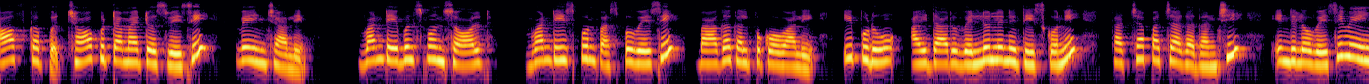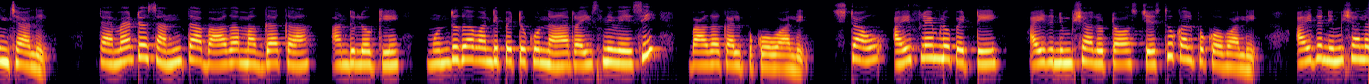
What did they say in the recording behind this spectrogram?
హాఫ్ కప్ చాప్ టమాటోస్ వేసి వేయించాలి. One tablespoon salt one teaspoon పసుపు వేసి బాగా కలుపుకోవాలి. ఇప్పుడు ఐదారు వెల్లుల్లిని తీసుకొని కచ్చా పచ్చాగా దంచి ఇందులో వేసి వేయించాలి. టమాటోస్ అంతా బాగా మగ్గాక అందులోకి ముందుగా వండి పెట్టుకున్న రైస్ని వేసి బాగా కలుపుకోవాలి. స్టవ్ ఐ ఫ్లేమ్లో పెట్టి ఐదు నిమిషాలు టాస్ చేస్తూ కలుపుకోవాలి. ఐదు నిమిషాల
